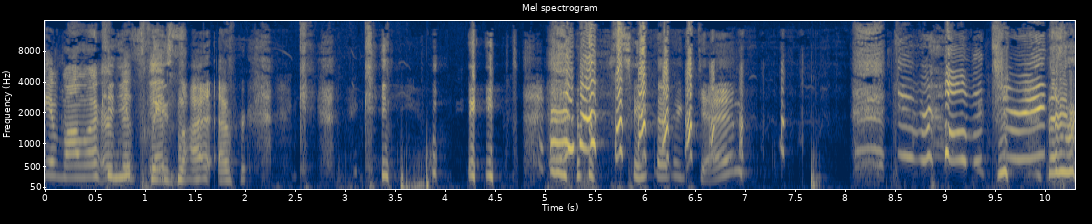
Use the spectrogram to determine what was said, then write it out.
Give Mama her Can you biscuits. please not ever? Can, can you please never say that again? Give her all the treats.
